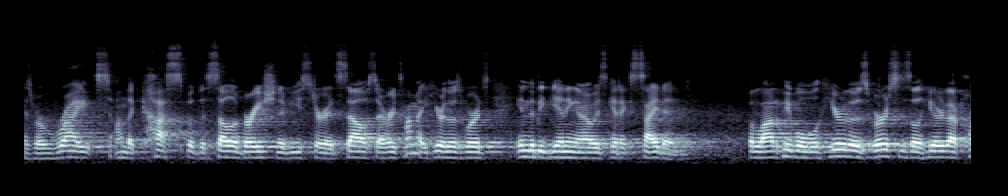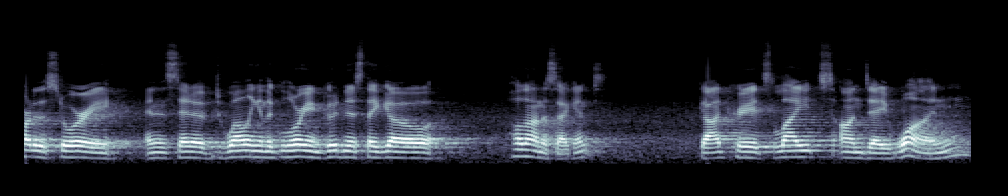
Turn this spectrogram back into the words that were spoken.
as we're right on the cusp of the celebration of Easter itself. So every time I hear those words in the beginning, I always get excited. But a lot of people will hear those verses, they'll hear that part of the story, and instead of dwelling in the glory and goodness, they go, hold on a second. God creates light on day one,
